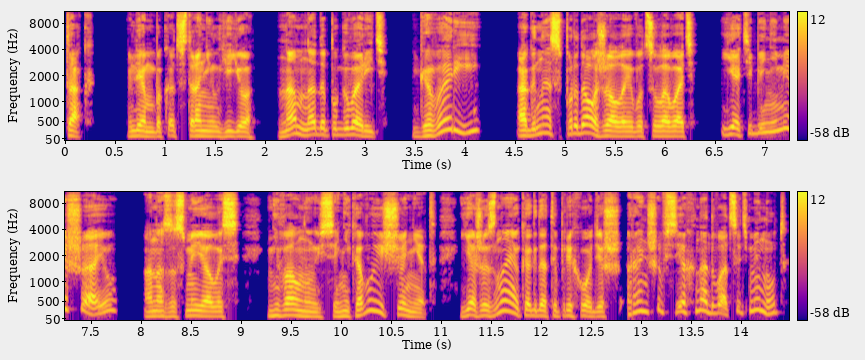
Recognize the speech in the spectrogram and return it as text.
«Так», — Лембок отстранил ее, — «нам надо поговорить». «Говори». Агнес продолжала его целовать. «Я тебе не мешаю». Она засмеялась. «Не волнуйся, никого еще нет. Я же знаю, когда ты приходишь. Раньше всех на двадцать минут».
